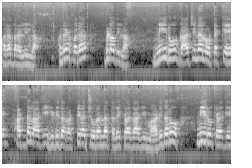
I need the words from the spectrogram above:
ಹೊರಬರಲಿಲ್ಲ ಅಂದ್ರೆ ಹೊರ ಬಿಡೋದಿಲ್ಲ. ನೀರು ಗಾಜಿನ ಲೋಟಕ್ಕೆ ಅಡ್ಡಲಾಗಿ ಹಿಡಿದ ರಟ್ಟಿನ ಚೂರನ್ನ ತಲೆ ಕೆಳಗಾಗಿ ಮಾಡಿದರೂ ನೀರು ಕೆಳಗೆ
